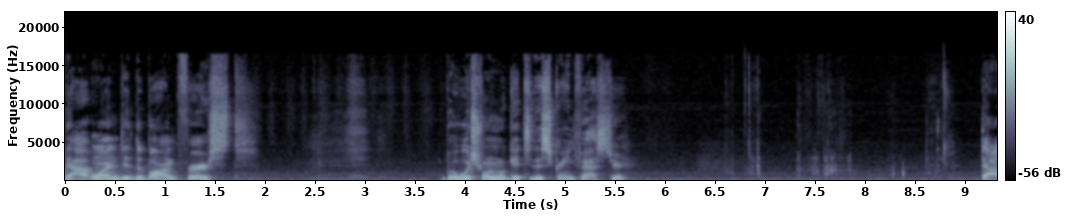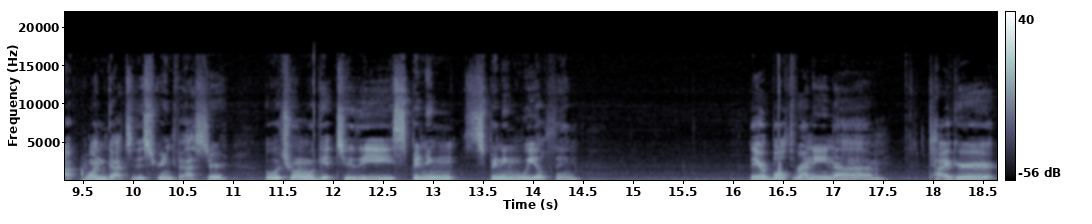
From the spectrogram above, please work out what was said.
That one did the bong first. But which one will get to the screen faster? That one got to the screen faster, but which one will get to the spinning spinning wheel thing? They are both running um, Tiger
